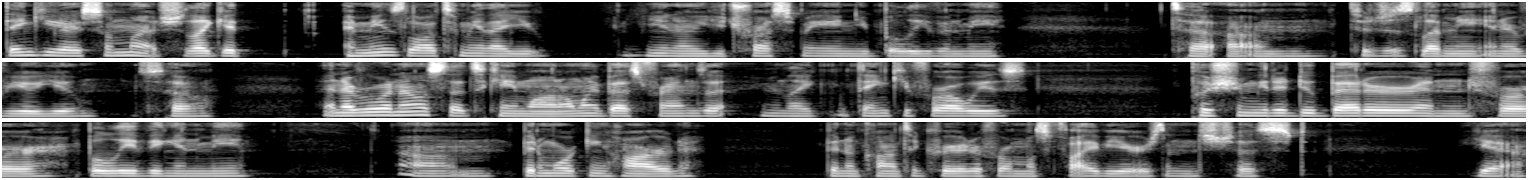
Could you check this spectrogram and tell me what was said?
thank you guys so much like it it means a lot to me that you you know you trust me and you believe in me to um to just let me interview you so and everyone else that's came on, all my best friends. Uh, like, thank you for always pushing me to do better and for believing in me. Um, been working hard, been a content creator for almost five years, and it's just, yeah,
